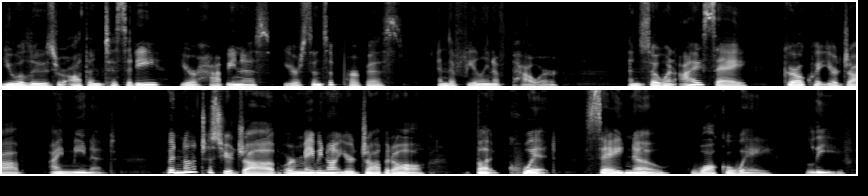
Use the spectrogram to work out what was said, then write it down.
You will lose your authenticity, your happiness, your sense of purpose, and the feeling of power. And so when I say, girl, quit your job, I mean it. But not just your job, or maybe not your job at all, but quit Say no, walk away, leave.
